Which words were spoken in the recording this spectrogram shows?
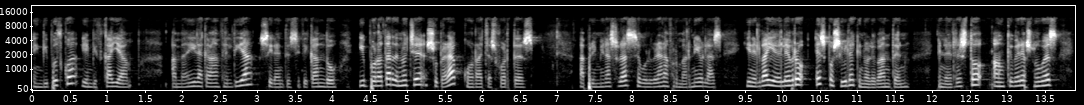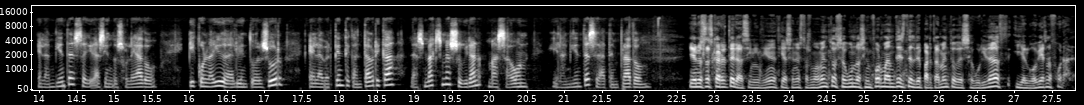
en Guipúzcoa y en Vizcaya. A medida que avance el día, se irá intensificando y por la tarde-noche soplará con rachas fuertes. A primeras horas se volverán a formar nieblas y en el Valle del Ebro es posible que no levanten. En el resto, aunque veremos nubes, el ambiente seguirá siendo soleado y con la ayuda del viento del sur, en la vertiente cantábrica las máximas subirán más aún y el ambiente será templado. Y en nuestras carreteras, sin incidencias en estos momentos, según nos informan desde el Departamento de Seguridad y el Gobierno Foral.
